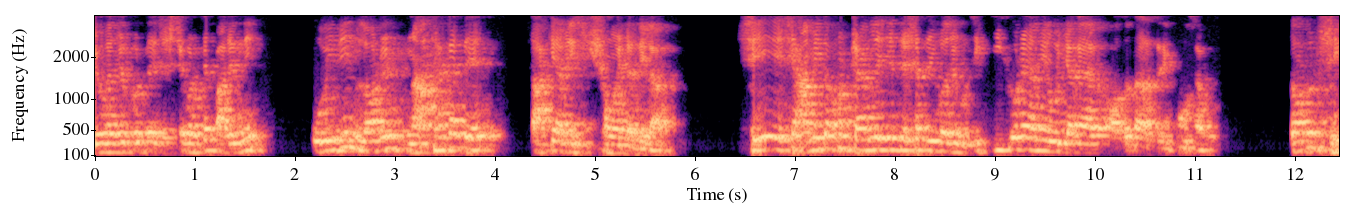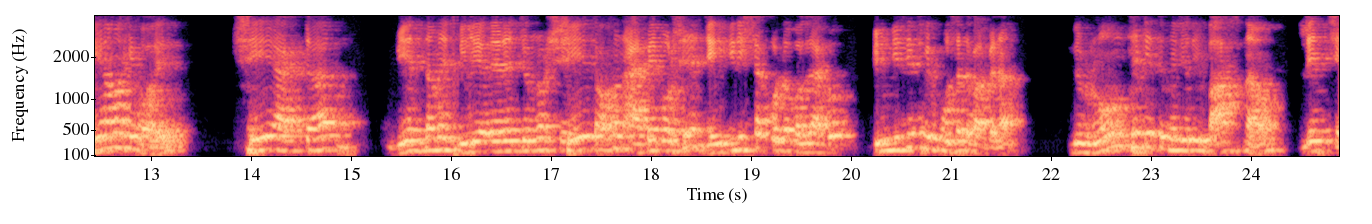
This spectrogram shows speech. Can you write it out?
যোগাযোগ করতে চেষ্টা করতে পারেননি। ওই দিন লরেন্ট না থাকাতে তাকে আমি সময়টা দিলাম। সে এসে আমি তখন ট্রাভেল এজেন্টের সাথে যোগাযোগ করছি, কি করে আমি ওই জায়গায় অত তাড়াতাড়ি পৌঁছাবো? তখন সে আমাকে বলে, সে একটা ভিয়েতনামের বিলিয়নের জন্য সে তখন অ্যাপে বসে যেই জিনিসটা করল, বলে দেখো ব্রিন্ডিসে তুমি পৌঁছাতে পারবে না। রোম থেকে তুমি যদি বাস নাও লেচ্ছে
